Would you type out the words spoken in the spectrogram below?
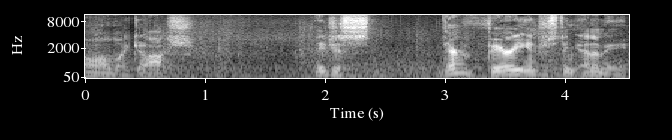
Oh my gosh. They just... They're a very interesting enemy.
